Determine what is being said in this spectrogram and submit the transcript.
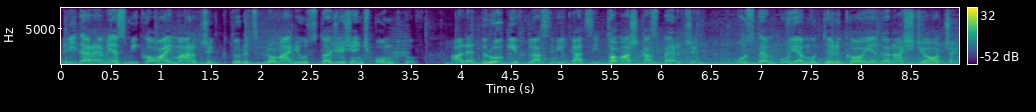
liderem jest Mikołaj Marczyk, który zgromadził 110 punktów, ale drugi w klasyfikacji Tomasz Kasperczyk ustępuje mu tylko o 11 oczek.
